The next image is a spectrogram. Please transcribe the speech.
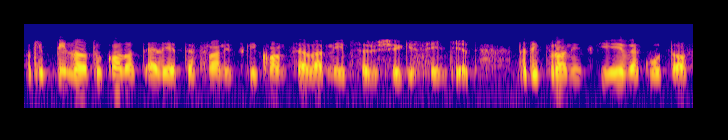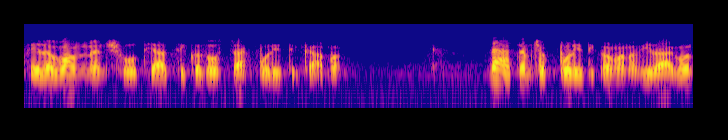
aki pillanatok alatt elérte Franicki kancellár népszerűségi szintjét, pedig Franicki évek óta a féle one-man show-t játszik az osztrák politikában. De hát nem csak politika van a világon,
